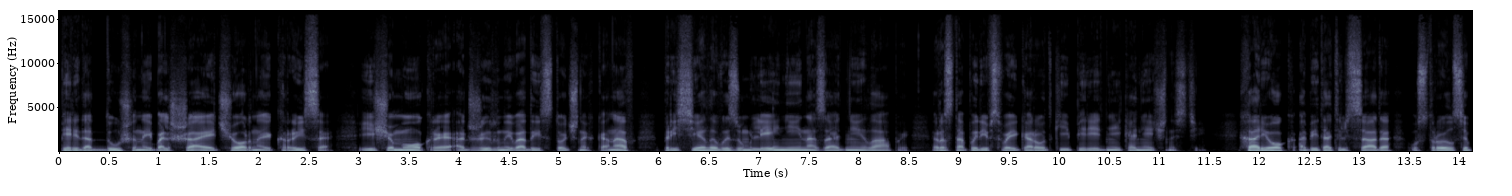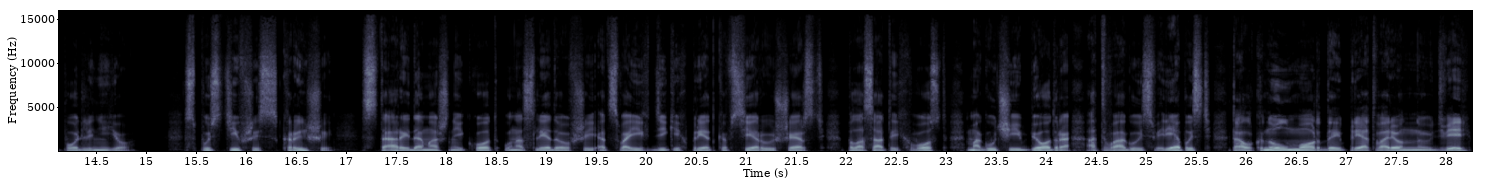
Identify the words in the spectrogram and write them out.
Перед отдушиной большая черная крыса, еще мокрая от жирной воды сточных канав, присела в изумлении на задние лапы, растопырив свои короткие передние конечности. Харек, обитатель сада, устроился подле нее. Спустившись с крыши, старый домашний кот, унаследовавший от своих диких предков серую шерсть, полосатый хвост, могучие бедра, отвагу и свирепость, толкнул мордой приотворенную дверь,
